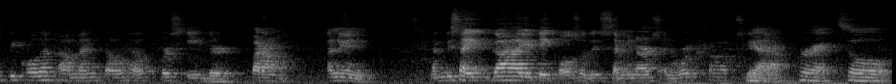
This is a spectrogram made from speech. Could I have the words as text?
what do you call that? A mental health first aider. Parang, ano yun, nag-decide ka, you take also these seminars and workshops. Yeah, correct. So,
